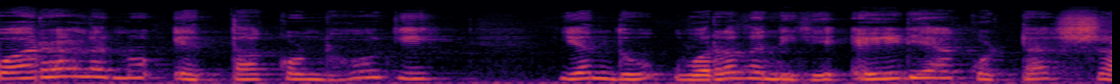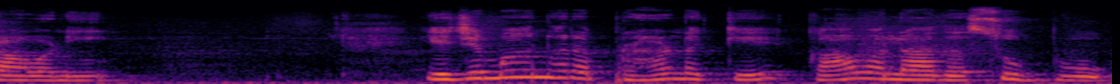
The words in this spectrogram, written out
ವರಾಳನ್ನು ಎತ್ತಾಕೊಂಡು ಹೋಗಿ ಎಂದು ವರದನಿಗೆ ಐಡಿಯಾ ಕೊಟ್ಟ ಶ್ರಾವಣಿ. ಯಜಮಾನರ ಪ್ರಾಣಕ್ಕೆ ಕಾವಲಾದ ಸುಬ್ಬು.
